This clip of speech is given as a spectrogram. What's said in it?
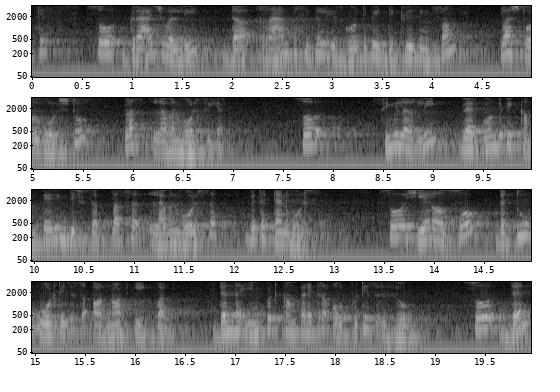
Okay. So gradually the ramp signal is going to be decreasing from plus 12 volts to plus 11 volts here. So similarly we are going to be comparing this plus 11 volts with 10 volts. So here also the two voltages are not equal. Then the input comparator output is low. So then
